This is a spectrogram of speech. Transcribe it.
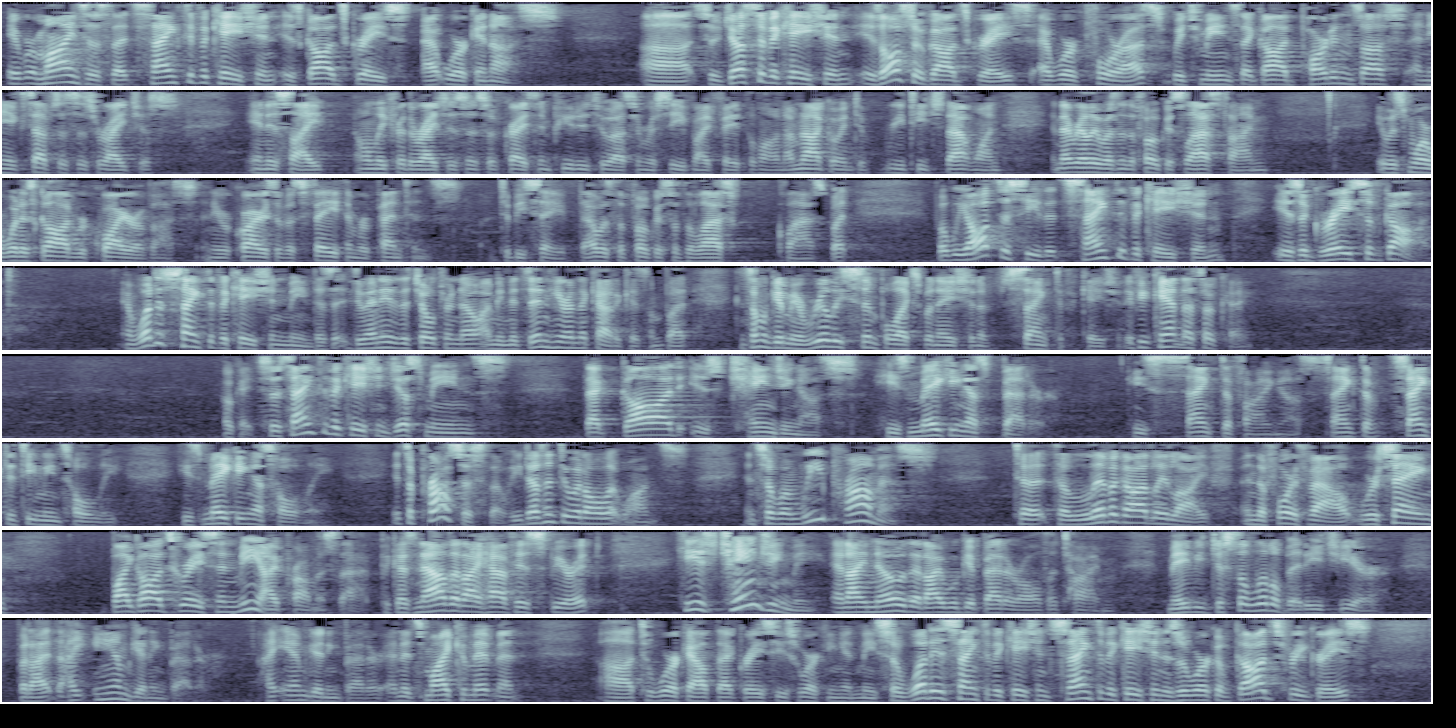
it reminds us that sanctification is God's grace at work in us. Uh, so justification is also God's grace at work for us, which means that God pardons us and He accepts us as righteous in His sight, only for the righteousness of Christ imputed to us and received by faith alone. I'm not going to reteach that one, and that really wasn't the focus last time. It was more, what does God require of us? And He requires of us faith and repentance to be saved. That was the focus of the last class. But, but we ought to see that sanctification is a grace of God. And what does sanctification mean? Does it, do any of the children know? I mean, it's in here in the catechism, but can someone give me a really simple explanation of sanctification? If you can't, that's okay. Okay, so sanctification just means that God is changing us. He's making us better. He's sanctifying us. Sancti- sanctity means holy. He's making us holy. It's a process, though. He doesn't do it all at once. And so when we promise to, to live a godly life in the fourth vow, we're saying, by God's grace in me, I promise that. Because now that I have His Spirit, He is changing me. And I know that I will get better all the time. Maybe just a little bit each year. But I, I am getting better. I am getting better. And it's my commitment uh, to work out that grace He's working in me. So, what is sanctification? Sanctification is a work of God's free grace,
